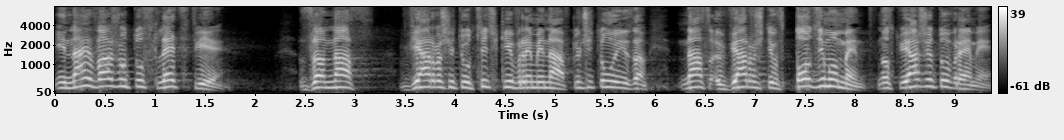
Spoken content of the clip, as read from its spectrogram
И най-важното следствие за нас, вярващите от всички времена, включително и за нас, вярващи в този момент, в настоящето време,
